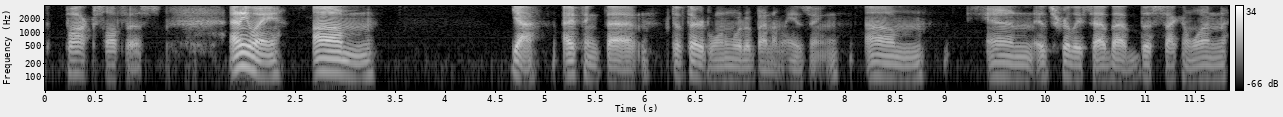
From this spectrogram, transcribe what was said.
the box office. Anyway, um yeah, I think that the third one would have been amazing. Um, and it's really sad that the second one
